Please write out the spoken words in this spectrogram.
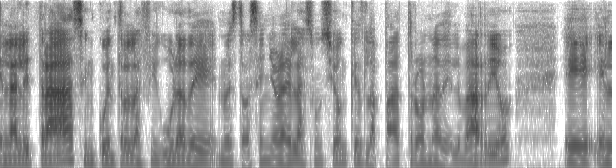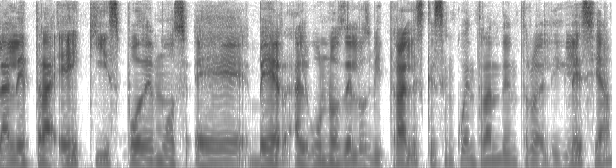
En la letra A se encuentra la figura de Nuestra Señora de la Asunción, que es la patrona del barrio. Eh, en la letra X podemos eh, ver algunos de los vitrales que se encuentran dentro de la iglesia.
